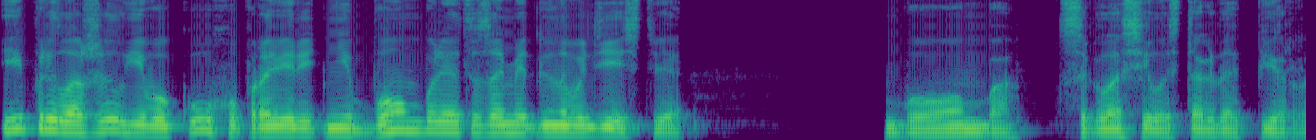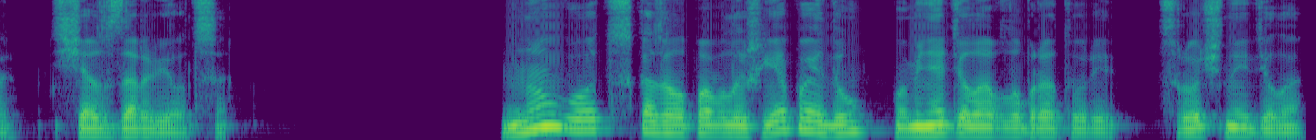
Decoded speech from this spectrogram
и приложил его к уху проверить, не бомба ли это замедленного действия. «Бомба», — согласилась тогда Пирра, — «сейчас взорвется». «Ну вот», — сказал Павлыш, — «я пойду, у меня дела в лаборатории, срочные дела».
